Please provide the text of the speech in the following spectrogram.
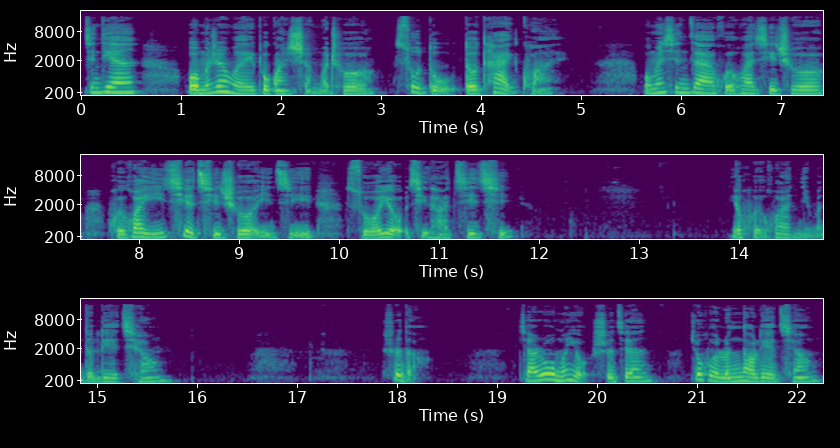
今天我们认为，不管什么车，速度都太快。我们现在毁坏汽车，毁坏一切汽车以及所有其他机器，也毁坏你们的猎枪。是的，假如我们有时间，就会轮到猎枪。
